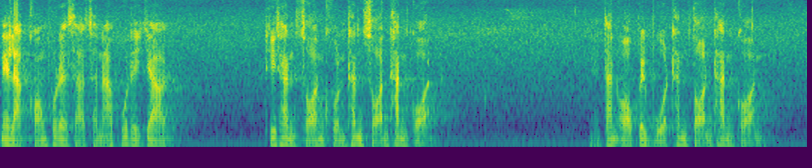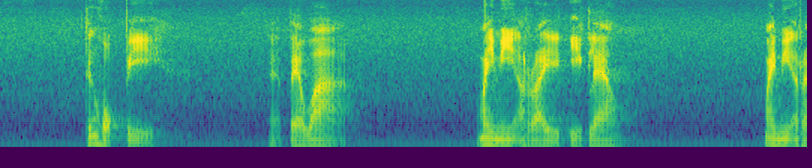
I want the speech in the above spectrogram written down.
ในหลักของพุทธศาสนาพุทธเจ้าที่ท่านสอนคนท่านสอนท่านก่อน ท่านออกไปบวชท่านสอนท่านก่อน ถึงหกปี แปลว่า ไม่มีอะไรอีกแล้ว ไม่มีอะไร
